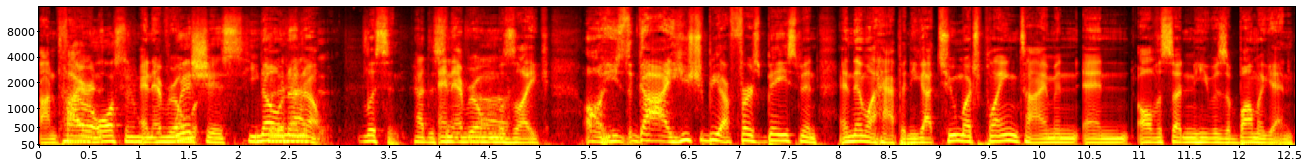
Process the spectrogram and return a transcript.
on fire. Tyler Austin and everyone wishes he no no no. the- Listen, had the same, and everyone uh, was like, "Oh, he's the guy. He should be our first baseman." And then what happened? He got too much playing time, and and all of a sudden he was a bum again.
